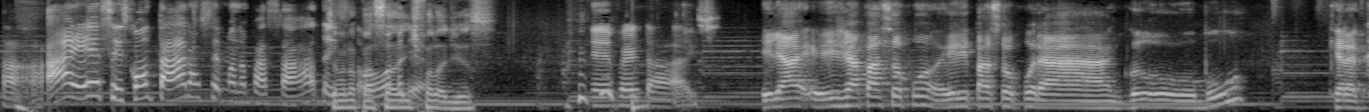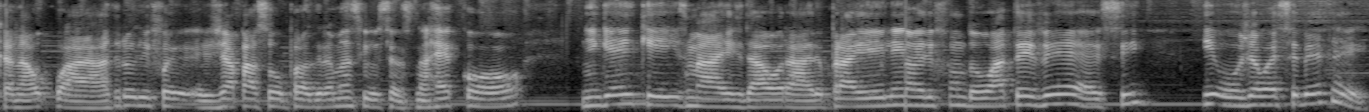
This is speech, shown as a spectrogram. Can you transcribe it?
tá. Ah, é, vocês contaram semana passada. a Semana passada a gente história. falou disso. É verdade. Ele, ele já passou por. Ele passou por a Globo, que era Canal 4. Ele, foi, ele já passou o programa Silvio Santos na Record. Ninguém quis mais dar horário pra ele, então ele fundou a TVS e hoje é o SBT.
